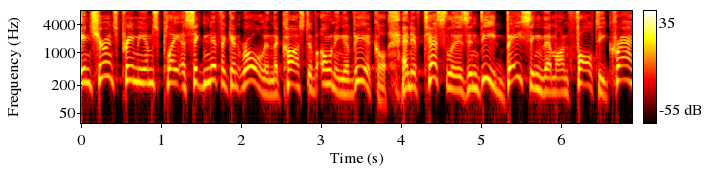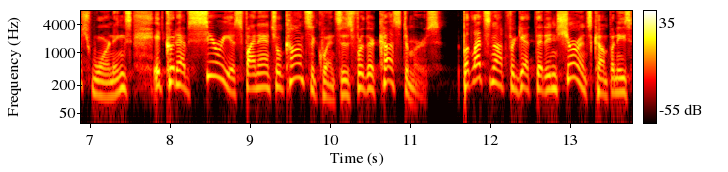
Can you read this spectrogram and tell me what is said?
Insurance premiums play a significant role in the cost of owning a vehicle, and if Tesla is indeed basing them on faulty crash warnings, it could have serious financial consequences for their customers. But let's not forget that insurance companies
